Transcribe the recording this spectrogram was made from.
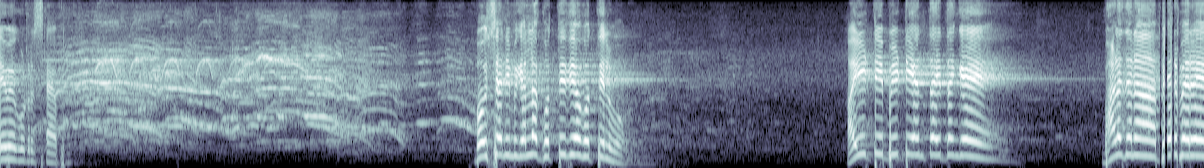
ದೇವೇಗೌಡರು ಸಾಹೇಬ್ ಬಹುಶಃ ನಿಮಗೆಲ್ಲ ಗೊತ್ತಿದೆಯೋ ಗೊತ್ತಿಲ್ವೋ? ಐ ಟಿ ಬಿ ಟಿ ಅಂತ ಇದ್ದಂಗೆ ಬಹಳ ಜನ ಬೇರೆ ಬೇರೆ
